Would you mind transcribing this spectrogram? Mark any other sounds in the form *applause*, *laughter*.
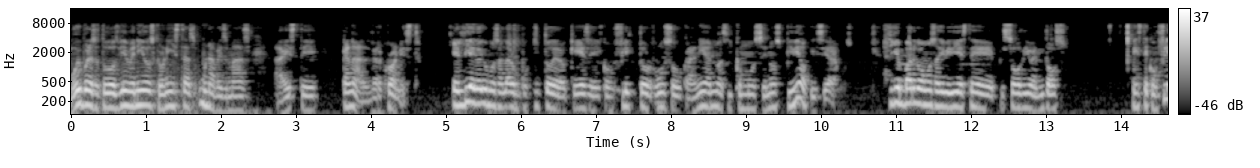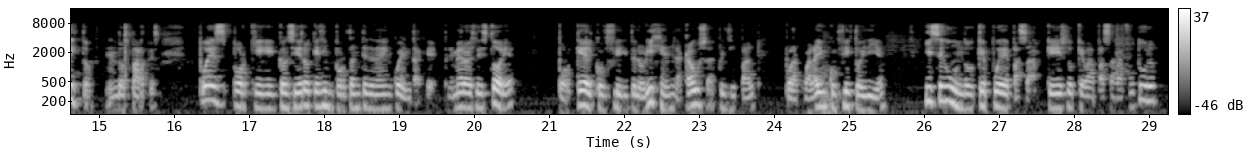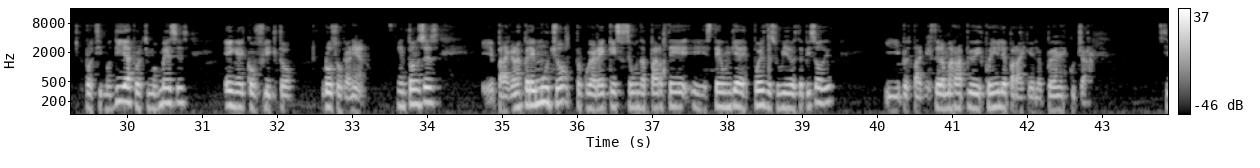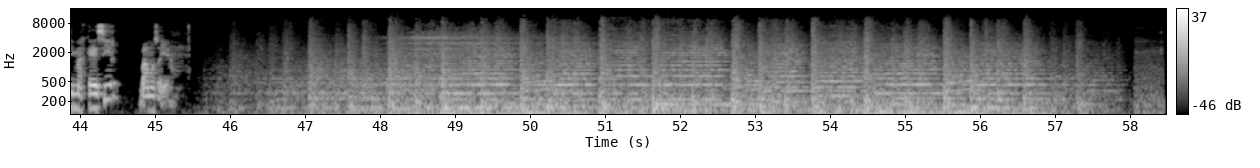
Muy buenas a todos, bienvenidos cronistas una vez más a este canal de Chronist. El día de hoy vamos a hablar un poquito de lo que es el conflicto ruso-ucraniano, así como se nos pidió que hiciéramos. Sin embargo, vamos a dividir este episodio en dos, este conflicto en dos partes, pues porque considero que es importante tener en cuenta que primero es la historia, por qué el conflicto, el origen, la causa principal por la cual hay un conflicto hoy día, y segundo, qué puede pasar, qué es lo que va a pasar a futuro próximos días, próximos meses en el conflicto ruso-ucraniano. Entonces, eh, para que no esperen mucho, procuraré que esa segunda parte eh, esté un día después de subido este episodio y pues para que esté lo más rápido disponible para que lo puedan escuchar. Sin más que decir, vamos allá.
